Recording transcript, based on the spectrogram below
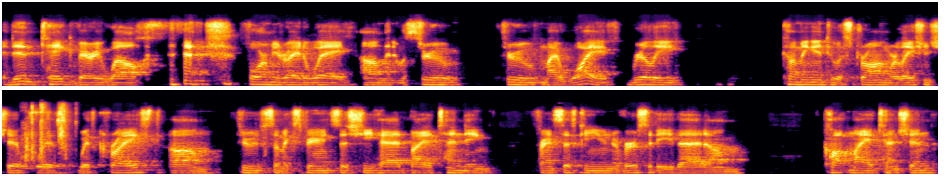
it didn't take very well for me right away, um, and it was through through my wife really coming into a strong relationship with with Christ um, through some experiences she had by attending Franciscan University that um, caught my attention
